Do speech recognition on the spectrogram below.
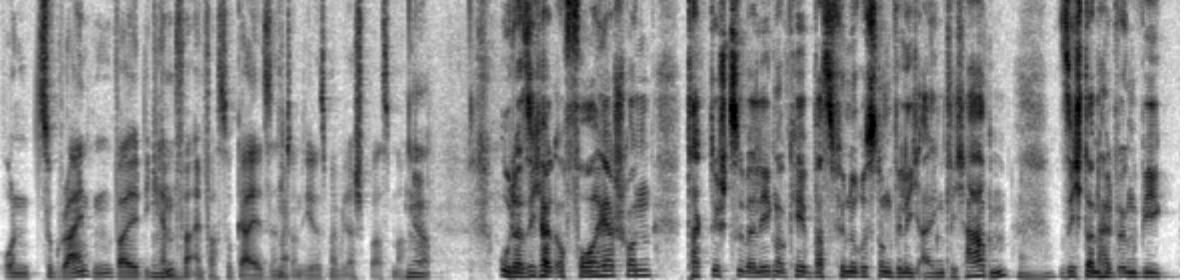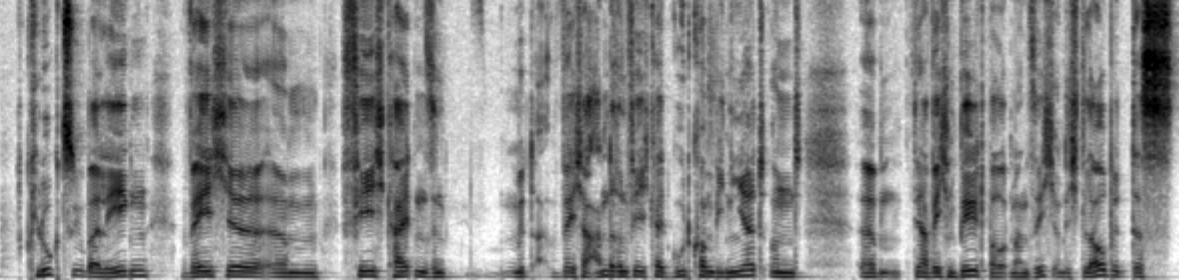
und zu grinden, weil die Kämpfe einfach so geil sind und jedes Mal wieder Spaß machen. Ja. Oder sich halt auch vorher schon taktisch zu überlegen, okay, was für eine Rüstung will ich eigentlich haben? Sich dann halt irgendwie klug zu überlegen, welche ähm, Fähigkeiten sind mit welcher anderen Fähigkeit gut kombiniert und ähm, ja, welchen Bild baut man sich. Und ich glaube, dass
